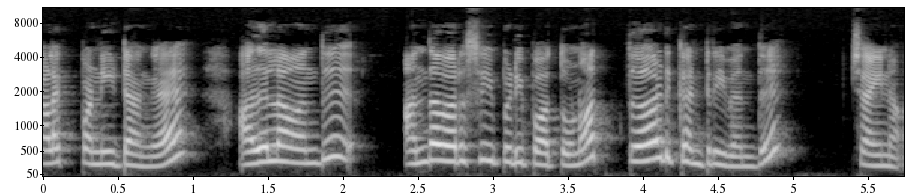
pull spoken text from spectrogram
கலெக்ட் பண்ணிட்டாங்க. அதில் வந்து அந்த வரிசைப்படி பார்த்தோன்னா தேர்ட் கண்ட்ரி வந்து China.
